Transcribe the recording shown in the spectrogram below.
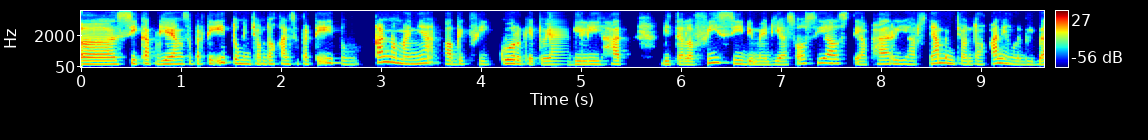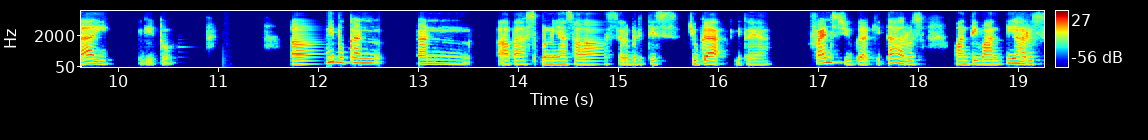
uh, sikap dia yang seperti itu mencontohkan seperti itu. Kan namanya public figure gitu ya dilihat di televisi di media sosial setiap hari harusnya mencontohkan yang lebih baik gitu. Uh, ini bukan kan apa sepenuhnya salah selebritis juga gitu ya. Fans juga kita harus wanti-wanti harus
